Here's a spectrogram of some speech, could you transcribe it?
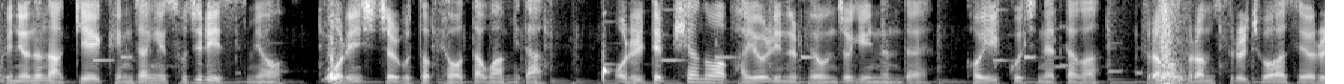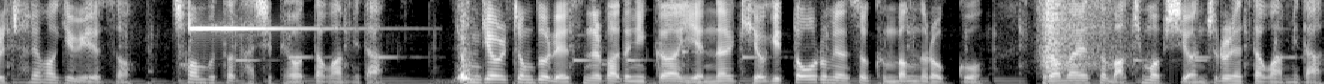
그녀는 악기에 굉장히 소질이 있으며 어린 시절부터 배웠다고 합니다. 어릴 때 피아노와 바이올린을 배운 적이 있는데 거의 잊고 지냈다가 드라마 브람스를 좋아하세요를 촬영하기 위해서 처음부터 다시 배웠다고 합니다. 3개월 정도 레슨을 받으니까 옛날 기억이 떠오르면서 금방 늘었고 드라마에서 막힘없이 연주를 했다고 합니다.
